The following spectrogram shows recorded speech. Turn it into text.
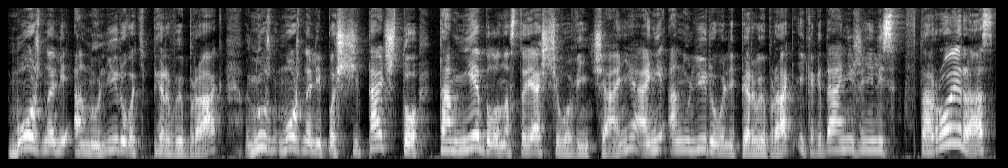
можно ли аннулировать первый брак, нужно, можно ли посчитать, что там не было настоящего венчания, они аннулировали первый брак, и когда они женились второй раз,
